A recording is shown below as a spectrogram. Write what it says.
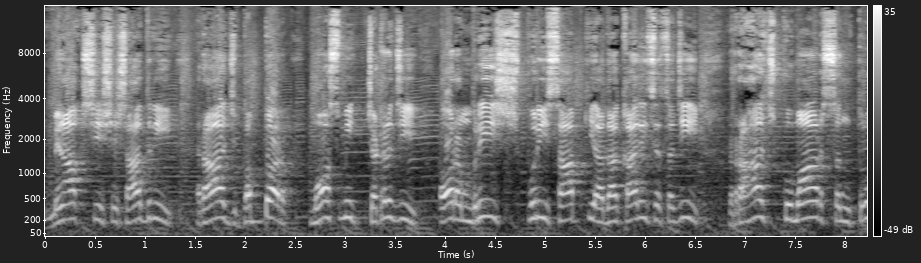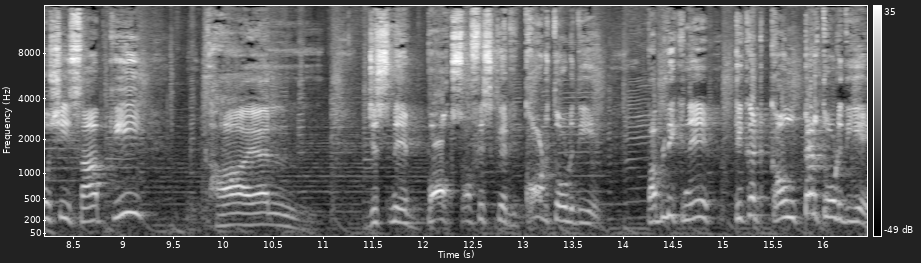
मीनाक्षी शेषाद्री, राज बब्बर, मौसमी चटर्जी और अमरीश पुरी साहब की अदाकारी से सजी राजकुमार संतोषी साहब की घायल, जिसने बॉक्स ऑफ़िस के रिकॉर्ड तोड़ दिए, पब्लिक ने टिकट काउंटर तोड़ दिए,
